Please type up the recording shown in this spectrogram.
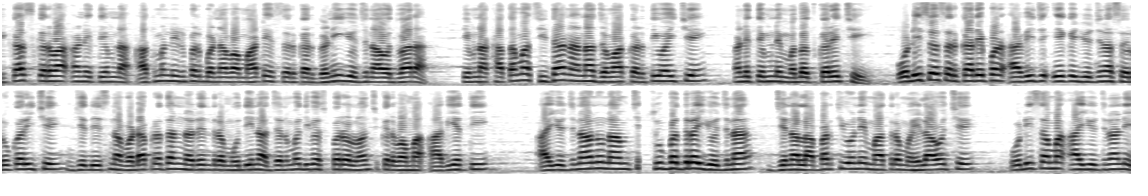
વિકાસ કરવા અને તેમના આત્મનિર્ભર બનાવવા માટે સરકાર ઘણી યોજનાઓ દ્વારા તેમના ખાતામાં સીધા નાણાં જમા કરતી હોય છે અને તેમને મદદ કરે છે. ઓડિશા સરકારે પણ આવી જ એક યોજના શરૂ કરી છે, જે દેશના વડાપ્રધાન નરેન્દ્ર મોદીના જન્મદિવસ પર લોન્ચ કરવામાં આવી હતી. આ યોજનાનું નામ છે સુભદ્રા યોજના, જેના લાભાર્થીઓને માત્ર મહિલાઓ છે. ઓડિશામાં આ યોજનાને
